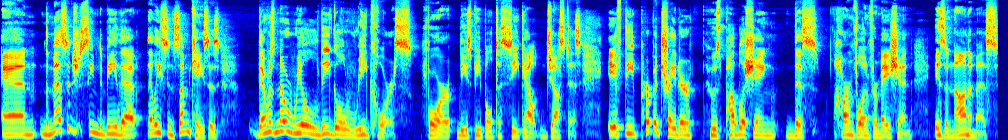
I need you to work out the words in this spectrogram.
And the message seemed to be that, at least in some cases, there was no real legal recourse for these people to seek out justice. If the perpetrator who's publishing this harmful information is anonymous,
